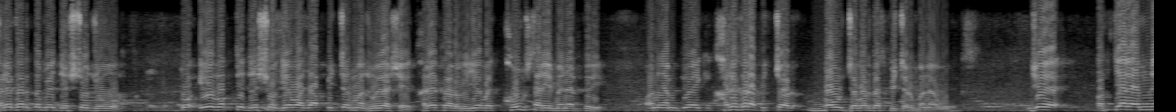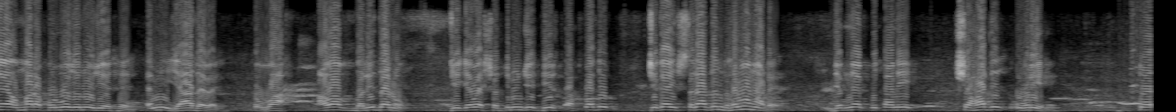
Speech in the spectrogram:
ખરેખર તમે દ્રશ્યો જુઓ, તો એ વખતે દ્રશ્યો કેવા જ આ પિક્ચરમાં જોયા છે. ખરેખર વિજયભાઈ ખૂબ સારી મહેનત કરી. અને એમ કહેવાય કે ખરેખર આ પિક્ચર બહુ જબરદસ્ત પિક્ચર બનાવ્યું છે. જે અત્યારે અમને અમારા પૂર્વજોનું જે છે, એમની યાદ આવે છે. તો વાહ, આવા બલિદાનો જે કહેવાય શત્રુંજી તીર્થ અથવા તો જે કાંઈ સનાતન ધર્મ માટે જેમને પોતાની શહાદત ઓરી તો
